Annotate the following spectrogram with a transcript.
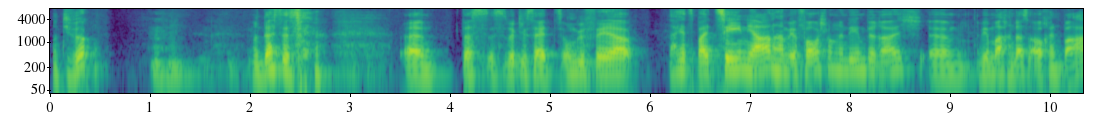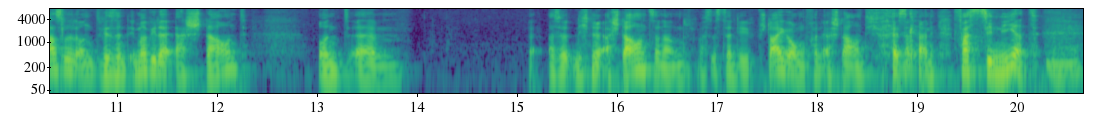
und die wirken. Mhm. Und das ist, ähm, das ist wirklich seit ungefähr, na jetzt bald zehn Jahren haben wir Forschung in dem Bereich. Ähm, wir machen das auch in Basel und wir sind immer wieder erstaunt und ähm, also nicht nur erstaunt, sondern was ist denn die Steigerung von erstaunt? Ich weiß gar nicht. Fasziniert mhm.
